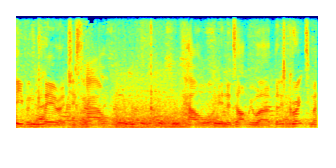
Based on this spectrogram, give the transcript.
even clearer just how how in the dark we were. But it's great to. Make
